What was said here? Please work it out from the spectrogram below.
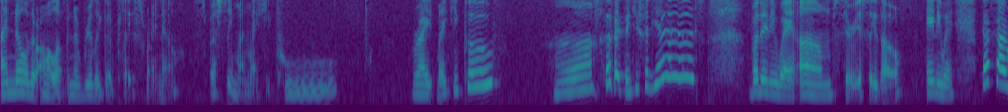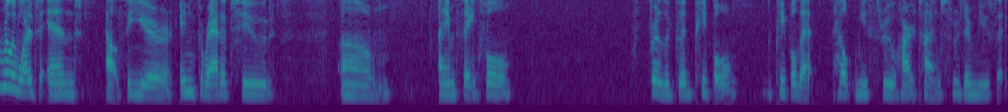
I know they're all up in a really good place right now, especially my Mikey Poo. Right, Mikey Poo? Huh? I think he said yes. But anyway, um, seriously though. Anyway, that's how I really wanted to end out the year in gratitude. Um, I am thankful for the good people, the people that helped me through hard times through their music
